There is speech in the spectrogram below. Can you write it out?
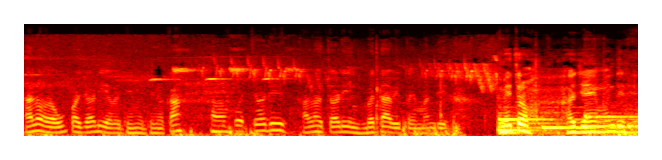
હાલો હવે ઉપર ચડીએ હવે ધીમે ધીમે કા? ચડી. હાલો ચડીને બતાવી પછી મંદિર. મિત્રો હજી અહીં મંદિર છે.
